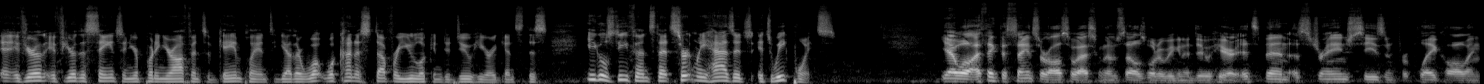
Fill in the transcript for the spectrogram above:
if you're if you're the Saints and you're putting your offensive game plan together, what what kind of stuff are you looking to do here against this Eagles defense that certainly has its its weak points? Yeah, well, I think the Saints are also asking themselves, what are we going to do here? It's been a strange season for play calling,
